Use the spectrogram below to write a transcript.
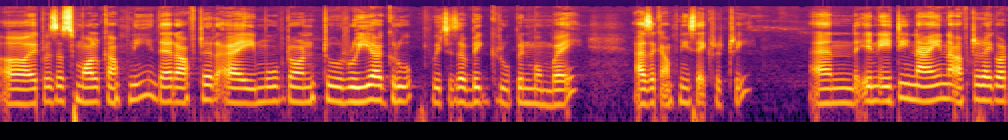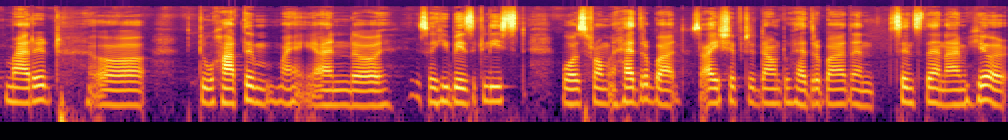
Uh, it was a small company. Thereafter, I moved on to Ruia Group, which is a big group in Mumbai, as a company secretary. And in 89, after I got married uh, to Hatim, my, and uh, so he basically was from Hyderabad. So I shifted down to Hyderabad, and since then I'm here.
